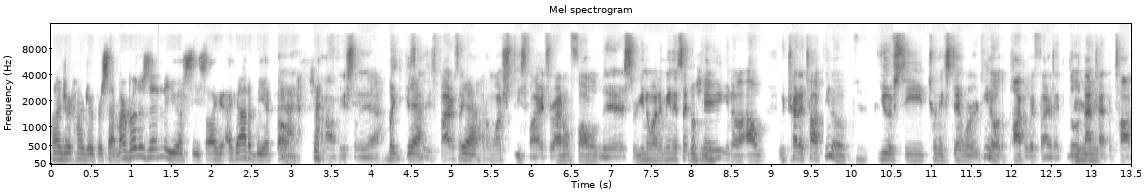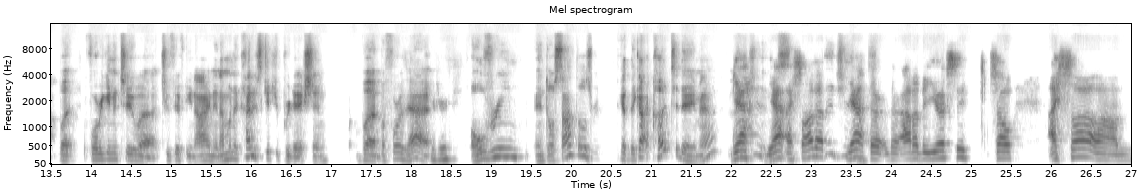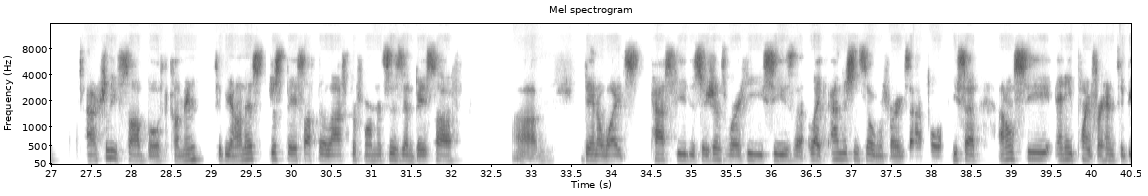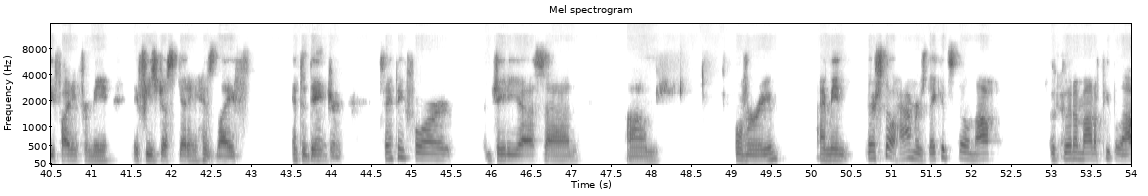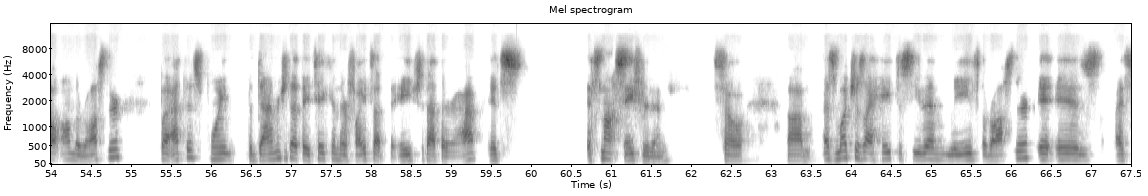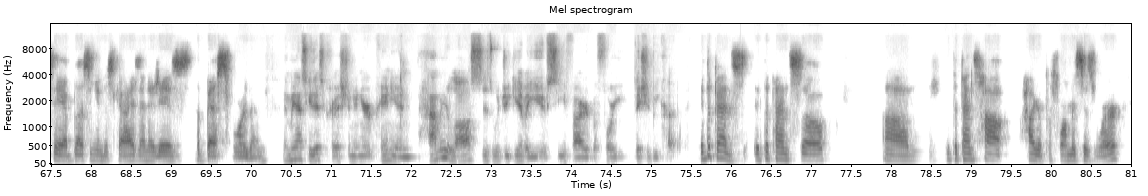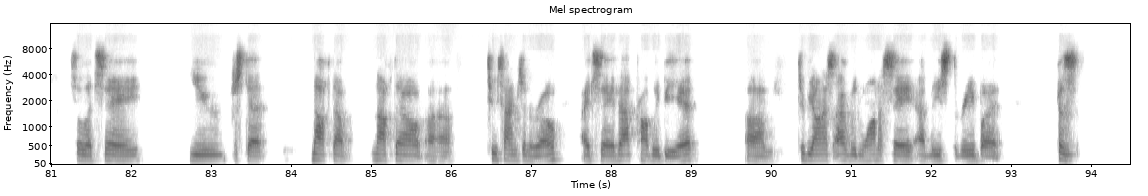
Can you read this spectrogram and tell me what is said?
Hundred, hundred percent. My brother's in the UFC, so I, I gotta be a fan. Oh, obviously, yeah. But you get Yeah. some of these fighters like, Yeah. oh, I don't watch these fights, or I don't follow this, or you know what I mean. It's like, Mhm. okay, you know, I'll we try to talk, you know, UFC to an extent where you know the popular fighters, like those, that type of talk. But before we get into uh 259, and I'm gonna kind of just get your prediction. But before that, Mhm. Overeem and Dos Santos, they got cut today, man. Yeah, yeah, I saw that. Yeah, they're they're out of the UFC. So I saw um I actually saw both coming, to be honest, just based off their last performances and based off um Dana White's past few decisions where he sees that like Anderson Silva, for example, he said, I don't see any point for him to be fighting for me if he's just getting his life into danger. Same thing for JDS and um Overeem. I mean, they're still hammers. They could still knock a good amount of people out on the roster. But at this point, the damage that they take in their fights at the age that they're at, it's it's not safe for them. So um, as much as I hate to see them leave the roster, it is, I'd say, a blessing in disguise, and it is the best for them. Let me ask you this, Christian. In your opinion, how many losses would you give a UFC fighter before you, they should be cut? It depends. It depends. So um, it depends how how your performances were. So let's say you just get knocked out knocked out uh, two times in a row. I'd say that probably be it. Um, to be honest, I would want to say at least three, but because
